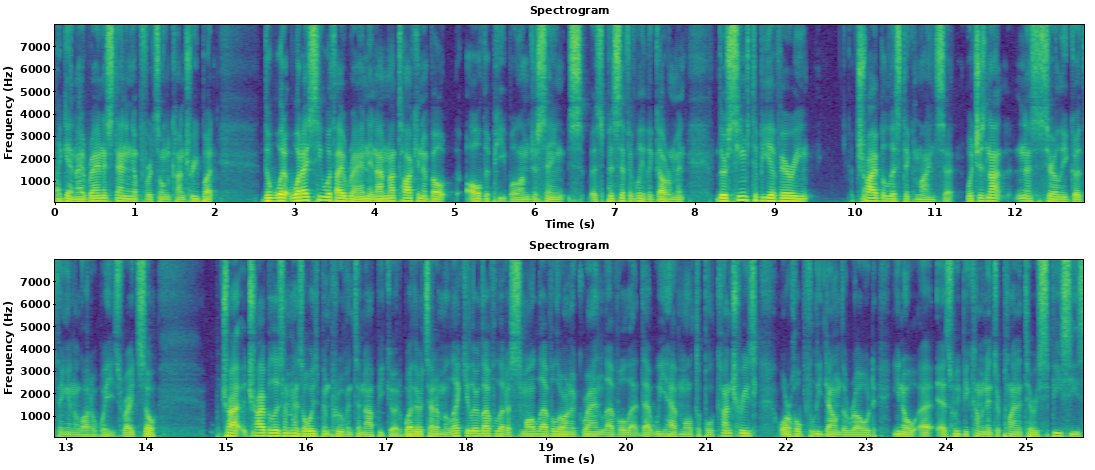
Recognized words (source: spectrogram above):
Again, Iran is standing up for its own country, but the what what I see with Iran, and I'm not talking about all the people. I'm just saying specifically the government. There seems to be a very tribalistic mindset, which is not necessarily a good thing in a lot of ways, right? So. Tri- tribalism has always been proven to not be good, whether it's at a molecular level, at a small level, or on a grand level that, that we have multiple countries, or hopefully down the road, you know, uh, as we become an interplanetary species,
